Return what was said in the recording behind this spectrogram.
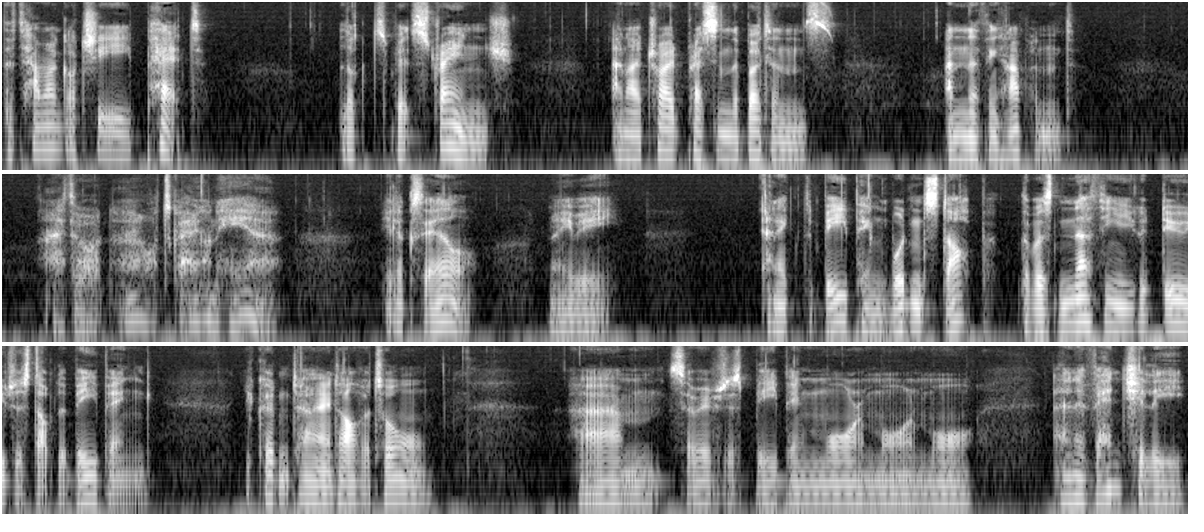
the Tamagotchi pet looked a bit strange. And I tried pressing the buttons, and nothing happened. I thought, oh, what's going on here? He looks ill, maybe. And it, the beeping wouldn't stop. There was nothing you could do to stop the beeping. You couldn't turn it off at all. Um, so it was just beeping more and more and more. And eventually,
